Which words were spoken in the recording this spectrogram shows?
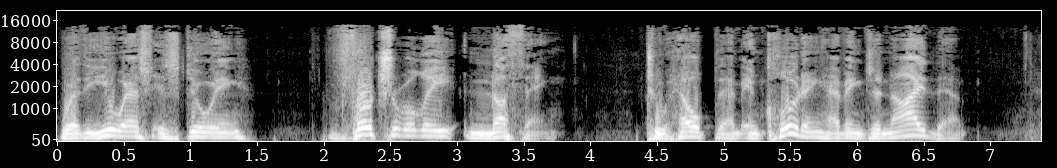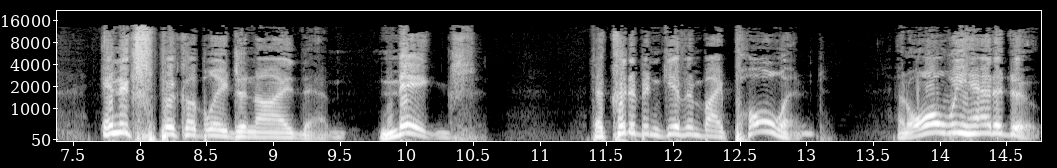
where the U.S. is doing virtually nothing to help them, including having denied them, inexplicably denied them, MiGs that could have been given by Poland, and all we had to do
